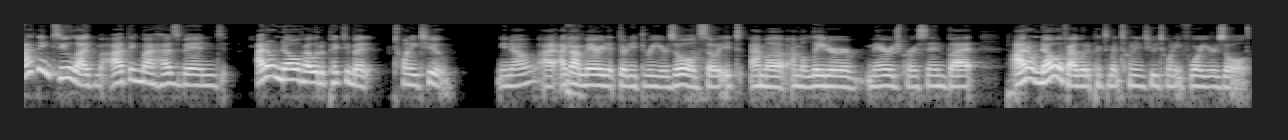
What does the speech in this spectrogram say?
I think too, like I think my husband, I don't know if I would have picked him at 22. You know, I, I Yeah. got married at 33 years old, so it, I'm a I'm a later marriage person, but I don't know if I would have picked him at 22, 24 years old.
